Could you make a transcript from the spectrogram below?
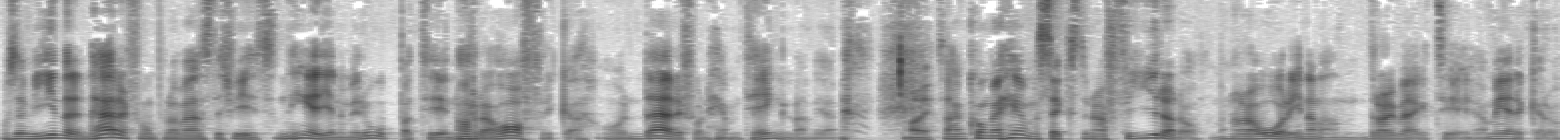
Och sen vidare därifrån på någon vänstersvis ner genom Europa till norra Afrika och därifrån hem till England igen. Oj. Så han kommer hem 1604 då, några år innan han drar iväg till Amerika då.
